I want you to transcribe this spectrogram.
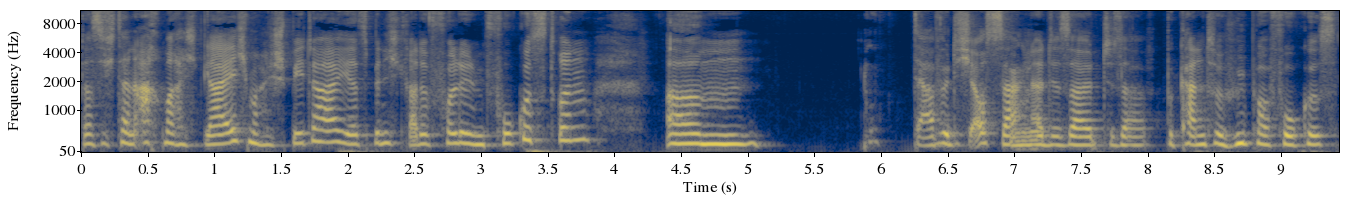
dass ich dann, ach, mache ich gleich, mache ich später, jetzt bin ich gerade voll im Fokus drin. Ähm, da würde ich auch sagen, ne, dieser, dieser bekannte Hyperfokus,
